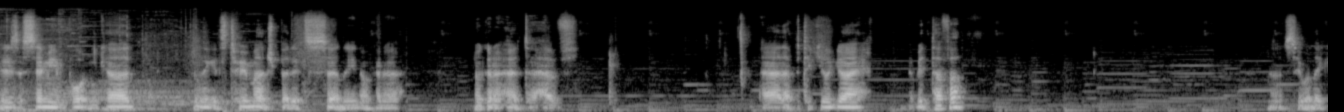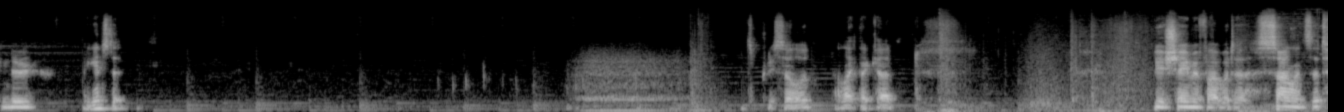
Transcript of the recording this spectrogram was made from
is a semi-important card. I don't think it's too much, but it's certainly not gonna not gonna hurt to have uh, that particular guy a bit tougher. Let's see what they can do against it. It's pretty solid. I like that card. Be a shame if I were to silence it.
